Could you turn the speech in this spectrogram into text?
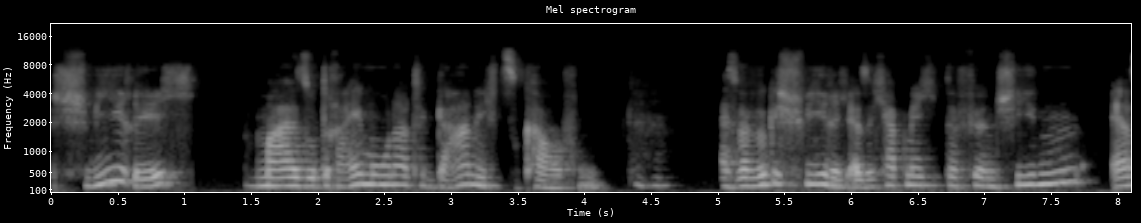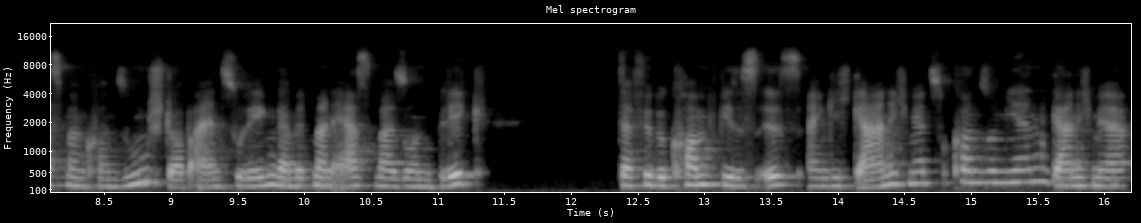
schwierig, mal so drei Monate gar nicht zu kaufen. Mhm. Es war wirklich schwierig. Also ich habe mich dafür entschieden, erstmal einen Konsumstopp einzulegen, damit man erstmal so einen Blick dafür bekommt, wie das ist, eigentlich gar nicht mehr zu konsumieren, gar nicht mehr,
